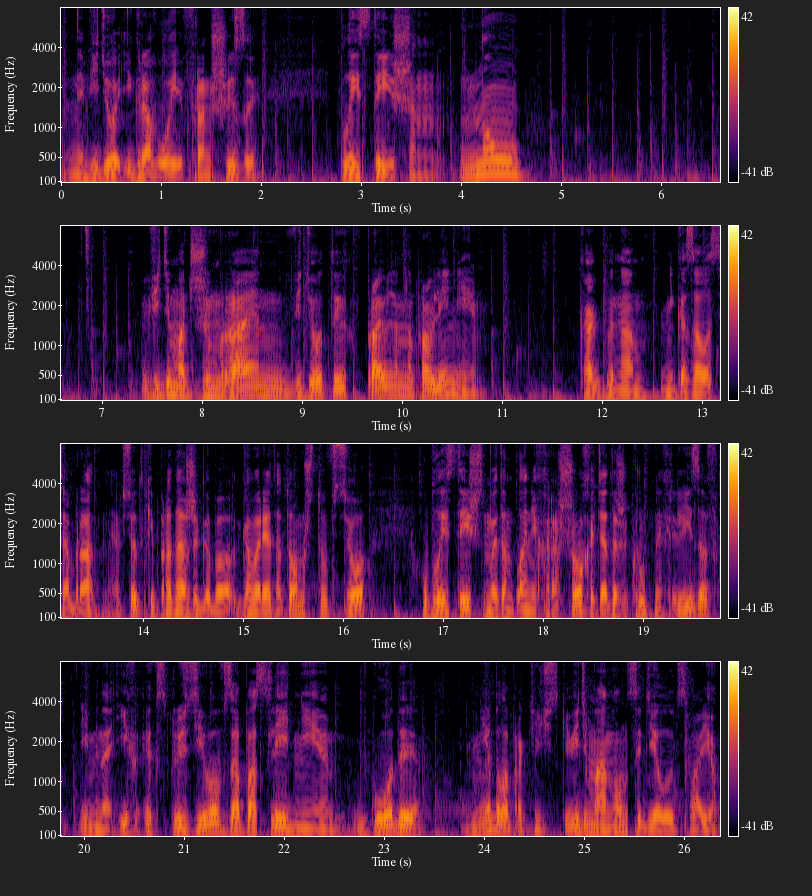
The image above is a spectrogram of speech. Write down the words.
видеоигровой франшизы PlayStation. Ну, видимо, Джим Райан ведет их в правильном направлении. Как бы нам ни казалось обратное. Все-таки продажи говорят о том, что все у PlayStation в этом плане хорошо, хотя даже крупных релизов, именно их эксклюзивов за последние годы не было практически. Видимо, анонсы делают свое.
